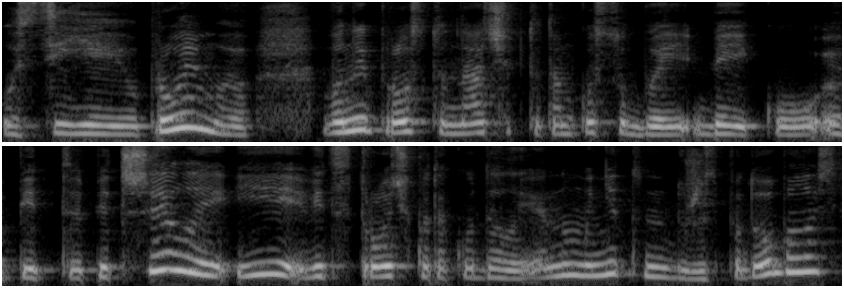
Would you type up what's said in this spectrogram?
ось цією проймою, вони просто начебто там косу бейку е, під, підшили і відстрочку таку дали. Ну, Мені це не дуже сподобалось.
